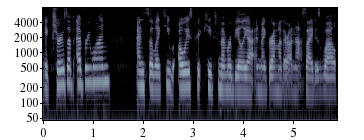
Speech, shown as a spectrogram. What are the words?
pictures of everyone. And so like he always keeps memorabilia and my grandmother on that side as well.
